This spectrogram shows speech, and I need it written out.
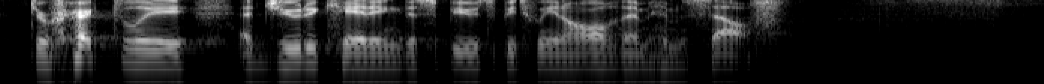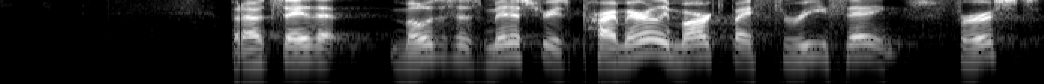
directly adjudicating disputes between all of them himself. But I would say that Moses' ministry is primarily marked by three things. First,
